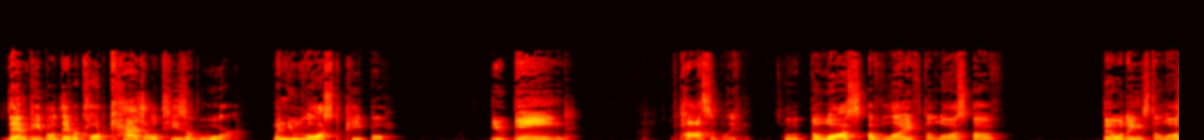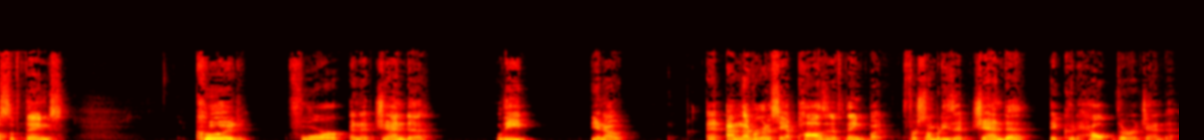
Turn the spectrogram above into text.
them people, they were called casualties of war. When you lost people, you gained possibly the loss of life, the loss of buildings, the loss of things could, for an agenda, lead, you know, I'm never going to say a positive thing, but for somebody's agenda, it could help their agenda.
